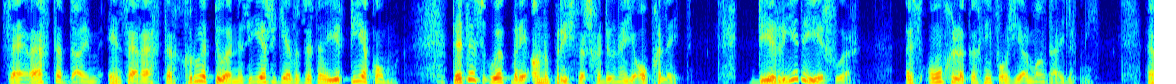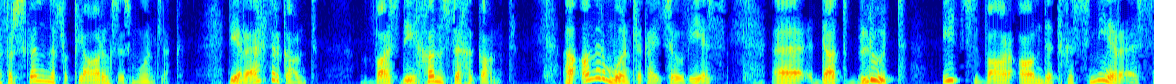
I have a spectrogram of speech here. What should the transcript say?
sy regterduim en sy regter groottoon. Dis die eerste keer wat dit nou hier teekom. Dit is ook met die ander priesters gedoen, het jy opgelet. Die rede hiervoor is ongelukkig nie vir ons heeltemal duidelik nie. 'n Verskillende verklaringe is moontlik. Die regterkant was die gunstige kant. 'n Ander moontlikheid sou wees uh dat bloed iets waaraan dit gesmeer is,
